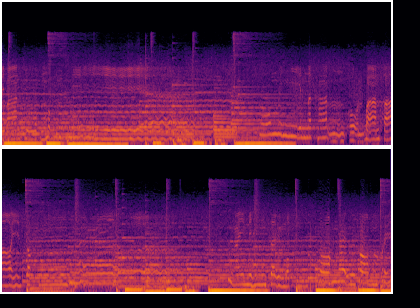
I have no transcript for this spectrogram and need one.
យបានជួបមុខគ្នាសូមមានខានអូនបានសោយសុខថ្ងៃនេះទៅមុខបងនៅកុំព្រា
